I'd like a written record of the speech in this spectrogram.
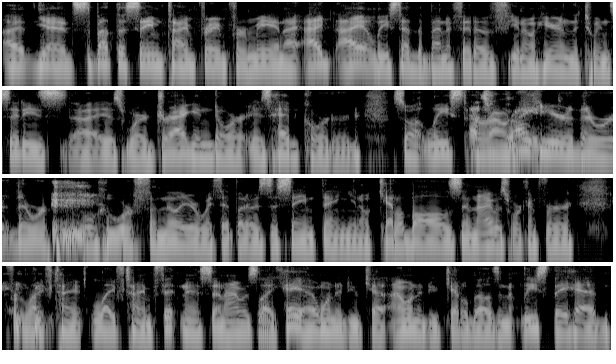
uh, yeah, it's about the same time frame for me, and I, I, I at least had the benefit of you know here in the Twin Cities uh, is where Dragon Door is headquartered. So at least That's around right. here there were there were people who were familiar with it, but it was the same thing, you know, kettlebells. And I was working for for Lifetime Lifetime Fitness, and I was like, hey, I want to do ket- I want to do kettlebells, and at least they had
